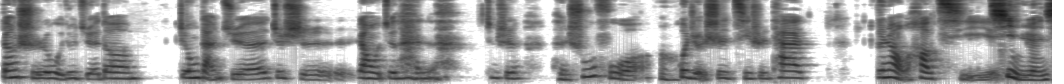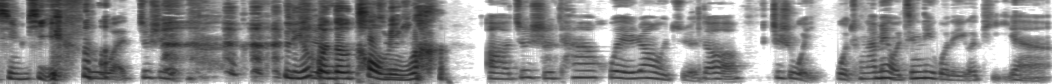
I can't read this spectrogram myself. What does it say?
当时我就觉得这种感觉就是让我觉得很。就是很舒服，嗯或者是其实它更让我好奇，沁人心脾。我就是 灵魂都透明了。呃，就是它会让我觉得，这是我我从来没有经历过的一个体验。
